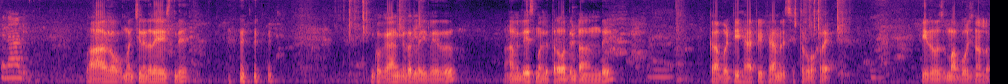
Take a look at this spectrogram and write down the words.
తినాలి. బాగా ఒక మంచి నిద్ర చేసింది. ఇంకొక ఆమె నిద్ర లేయలేదు. ఆమె లేచి మళ్ళీ తర్వాత తింటానంది. కాబట్టి హ్యాపీ ఫ్యామిలీ సిస్టర్ ఒకరే. ఈరోజు మా భోజనాల్లో.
